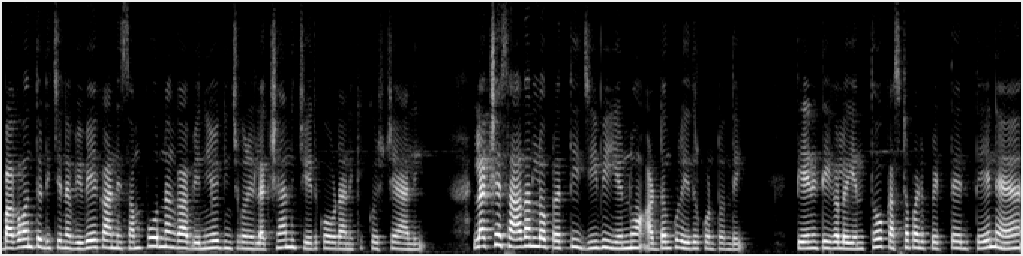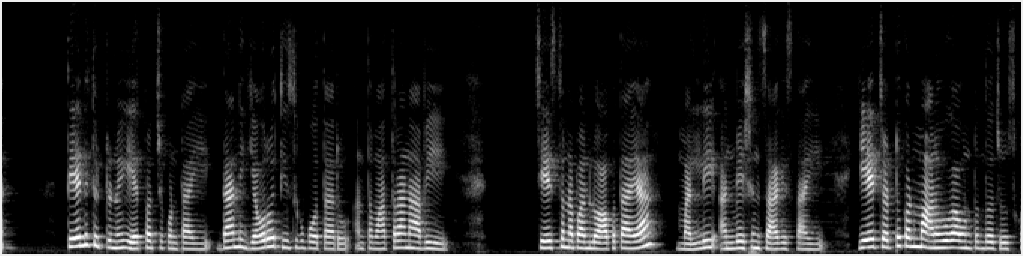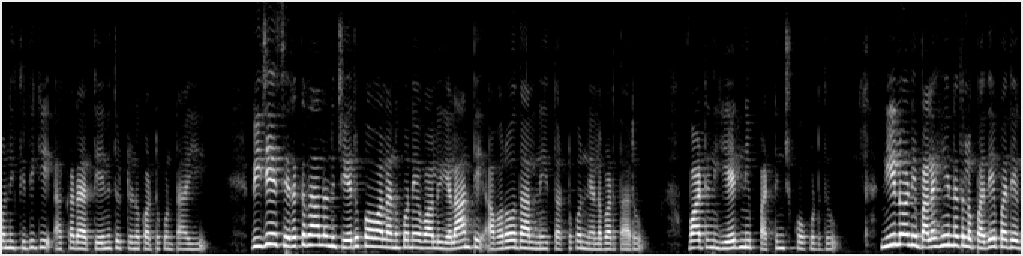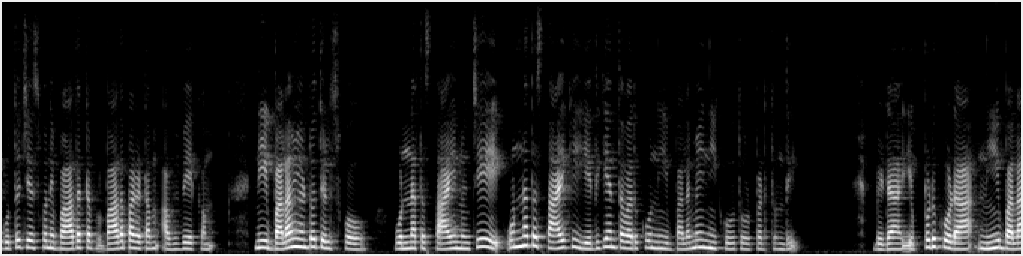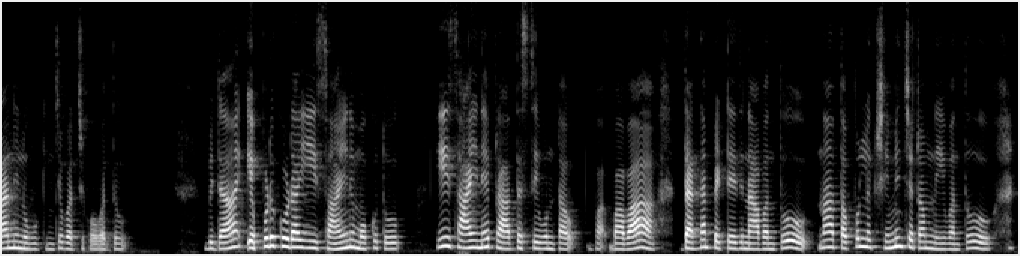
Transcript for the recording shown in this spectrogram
భగవంతుడిచ్చిన వివేకాన్ని సంపూర్ణంగా వినియోగించుకొని లక్ష్యాన్ని చేరుకోవడానికి కృషి చేయాలి. లక్ష్య సాధనలో ప్రతి జీవి ఎన్నో అడ్డంకులు ఎదుర్కొంటుంది. తేనెటీగలు ఎంతో కష్టపడి పెట్టే తేనె తేనెతుట్టును ఏర్పరచుకుంటాయి. దాన్ని ఎవరో తీసుకుపోతారు. అంత మాత్రాన అవి చేస్తున్న పనులు ఆపుతాయా? మళ్ళీ అన్వేషణ సాగిస్తాయి. ఏ చెట్టు కనుమ అనువుగా ఉంటుందో చూసుకొని తిరిగి అక్కడ తేనెతుట్టును కట్టుకుంటాయి. విజయ శిరకరాలను చేరుకోవాలనుకునే వాళ్ళు ఎలాంటి అవరోధాలని తట్టుకొని నిలబడతారు? వాటిని ఏడిని పట్టించుకోకూడదు. నీలోని బలహీనతలు పదే పదే గుర్తు చేసుకుని బాధట బాధపడటం అవివేకం. నీ బలం ఏంటో తెలుసుకో. ఉన్నత స్థాయి నుంచి ఉన్నత స్థాయికి ఎదిగేంత వరకు నీ బలమే నీకు తోడ్పడుతుంది. బిడ్డ ఎప్పుడు కూడా నీ బలాన్ని నువ్వు కించపరచుకోవద్దు. బిడ్డ ఎప్పుడు కూడా ఈ సాయిని మొక్కుతూ ఈ సాయినే ప్రార్థిస్తూ ఉంటావు. బాబా దండం పెట్టేది నా వంతు నా తప్పుల్ని క్షమించటం నీ వంతు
